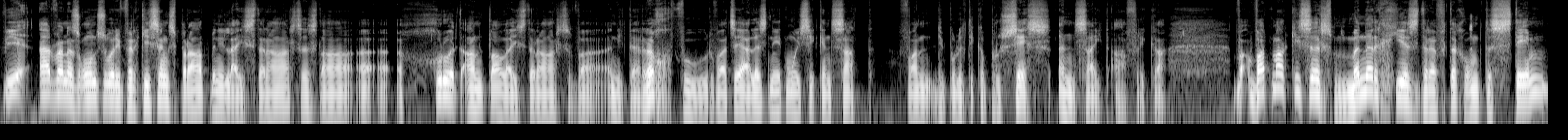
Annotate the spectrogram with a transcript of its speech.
Wie ervan as ons oor die verkiesings praat met die luisteraars, is daar 'n groot aantal luisteraars wat in die terugvoer wat sê hulle is net mooi siek en sat van die politieke proses in Suid-Afrika. Wat maak kiesers minder geesdriftig om te stem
